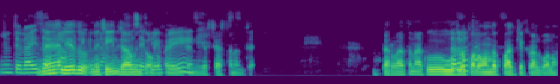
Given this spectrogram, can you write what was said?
అంతే వైజాగ్ లేదు నేను చేయను జాబ్ ఇంకా ఒక ఫైవ్ టెన్ ఇయర్స్ చేస్తాను అంతే. తర్వాత నాకు ఊర్లో పొలం ఉంది ఒక పాతిక ఎకరాల పొలం.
